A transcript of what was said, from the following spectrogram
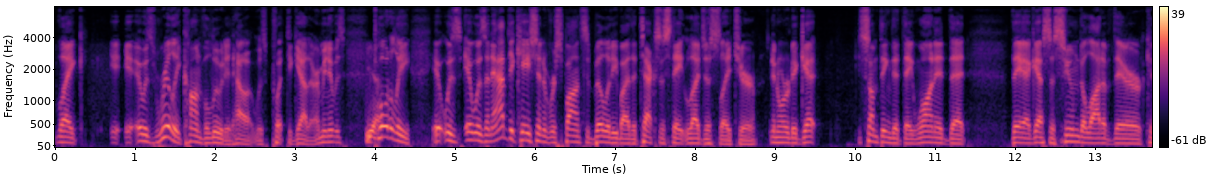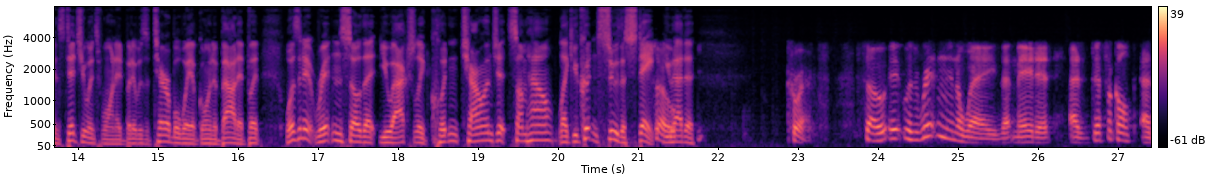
Like it, it was really convoluted how it was put together. I mean, it was Yeah. totally it was it was an abdication of responsibility by the Texas state legislature in order to get something that they wanted that they I guess assumed a lot of their constituents wanted, but it was a terrible way of going about it. But wasn't it written so that you actually couldn't challenge it somehow? Like you couldn't sue the state. So- you had to Correct. So it was written in a way that made it as difficult as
